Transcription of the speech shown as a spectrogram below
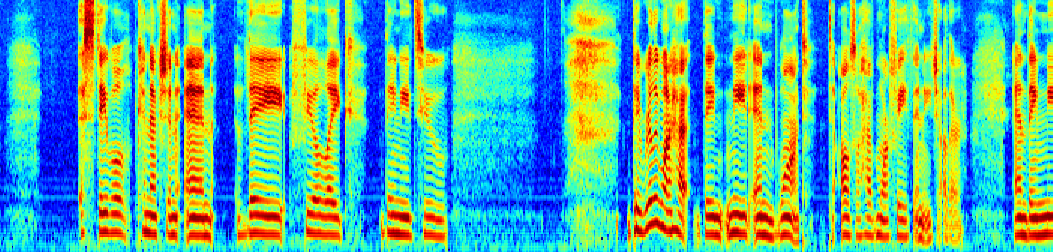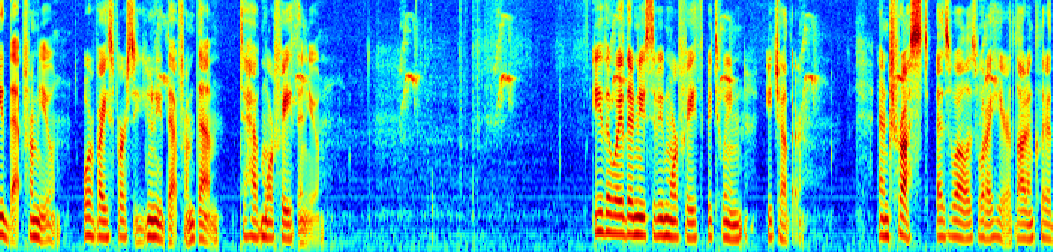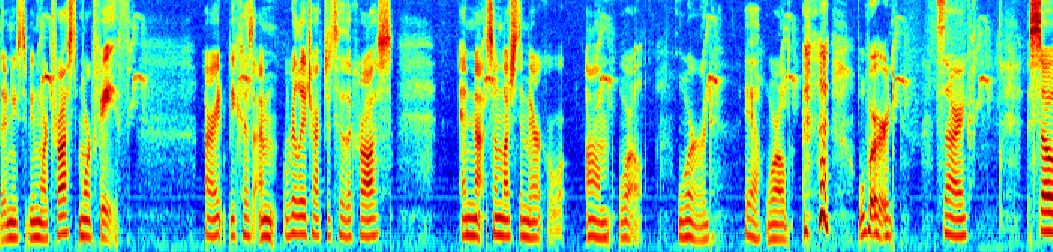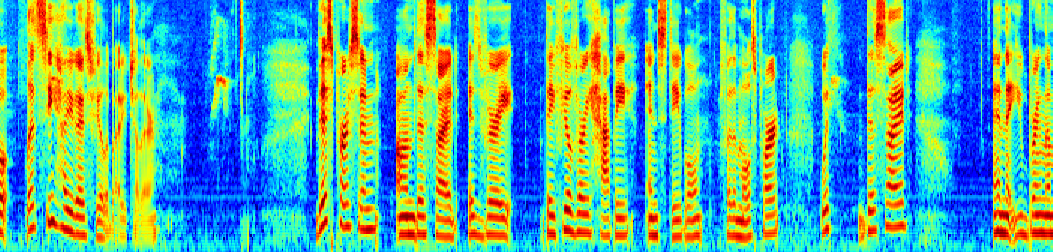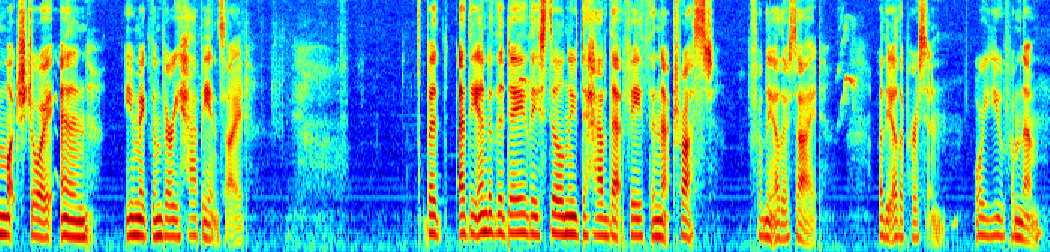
a stable connection and they feel like they need to they really want to have they need and want to also have more faith in each other and they need that from you, or vice versa. You need that from them to have more faith in you. Either way, there needs to be more faith between each other and trust as well as what I hear loud and clear. There needs to be more trust, more faith. All right, because I'm really attracted to the cross and not so much the miracle um world word. Yeah, world. word. Sorry. So, let's see how you guys feel about each other. This person on this side is very they feel very happy and stable for the most part with this side and that you bring them much joy and you make them very happy inside. But at the end of the day, they still need to have that faith and that trust from the other side or the other person or you from them.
